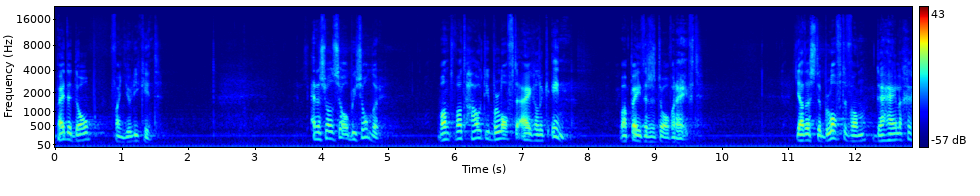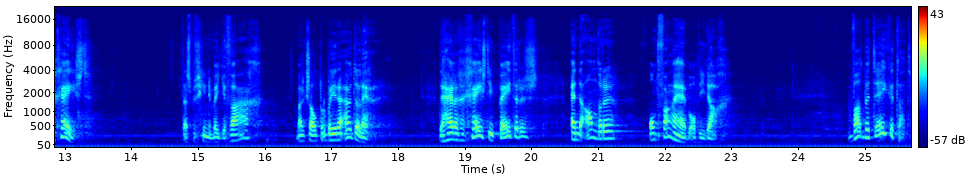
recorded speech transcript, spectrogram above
bij de doop van jullie kind. En dat is wel zo bijzonder. Want wat houdt die belofte eigenlijk in? Waar Petrus het over heeft. Ja, dat is de belofte van de Heilige Geest. Dat is misschien een beetje vaag, maar ik zal het proberen uit te leggen. De Heilige Geest die Petrus en de anderen ontvangen hebben op die dag. Wat betekent dat?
